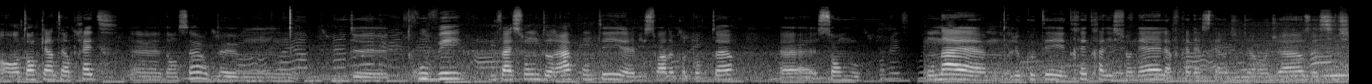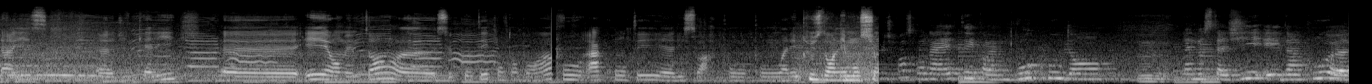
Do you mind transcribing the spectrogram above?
en tant qu'interprète euh, danseur, de, de trouver une façon de raconter l'histoire de Cole Porter sans mots. On a euh, le côté très traditionnel, Fred Astaire, Ginger Rogers, Sid Charisse, euh, Jim Kelly, euh, et en même temps euh, ce côté contemporain pour raconter euh, l'histoire, pour, pour, aller plus dans l'émotion. Je pense qu'on a été quand même beaucoup dans mmh. la nostalgie et d'un coup, euh,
